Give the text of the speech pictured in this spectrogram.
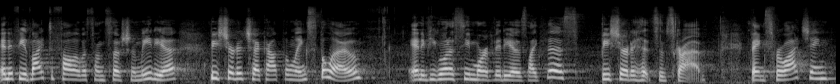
And if you'd like to follow us on social media, be sure to check out the links below. And if you want to see more videos like this, be sure to hit subscribe. Thanks for watching.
